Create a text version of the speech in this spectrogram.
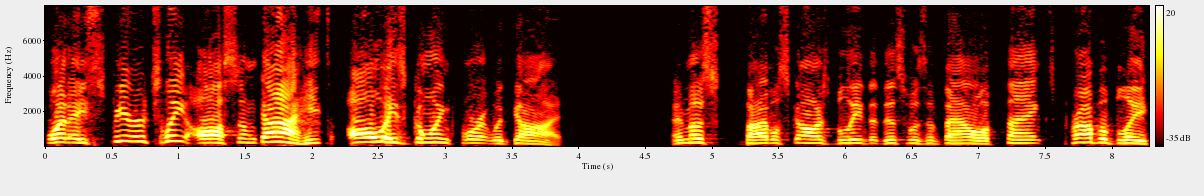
what a spiritually awesome guy. He's always going for it with God. And most Bible scholars believe that this was a vow of thanks, probably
